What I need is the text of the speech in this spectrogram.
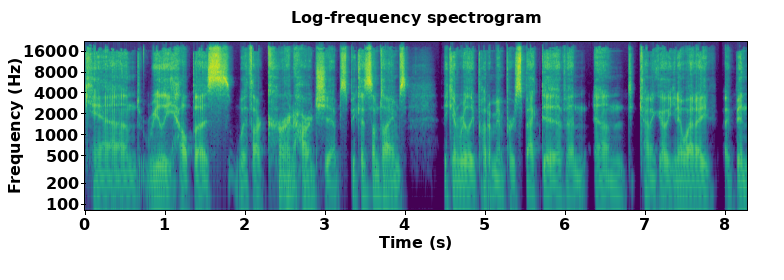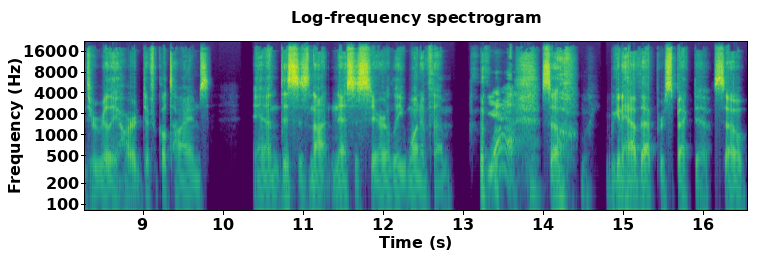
can really help us with our current hardships because sometimes they can really put them in perspective and and kind of go, you know what, I I've been through really hard, difficult times, and this is not necessarily one of them. Yeah. so we can have that perspective. So,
